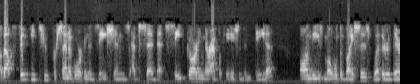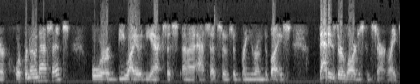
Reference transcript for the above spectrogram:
about 52% of organizations have said that safeguarding their applications and data on these mobile devices, whether they're corporate-owned assets or BYOD access uh, assets, so so bring your own device. That is their largest concern, right?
